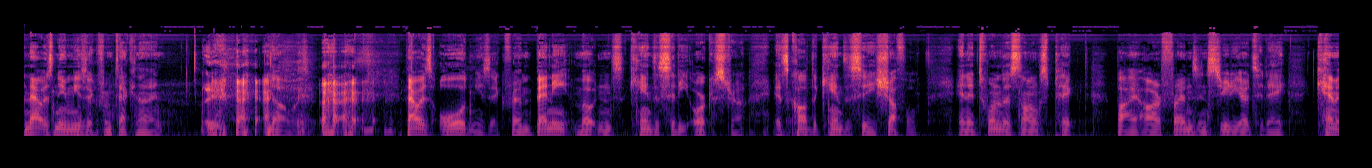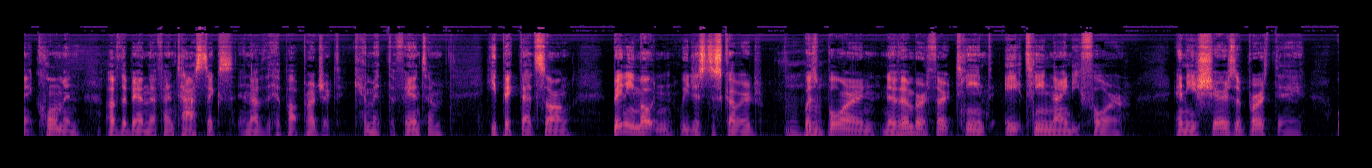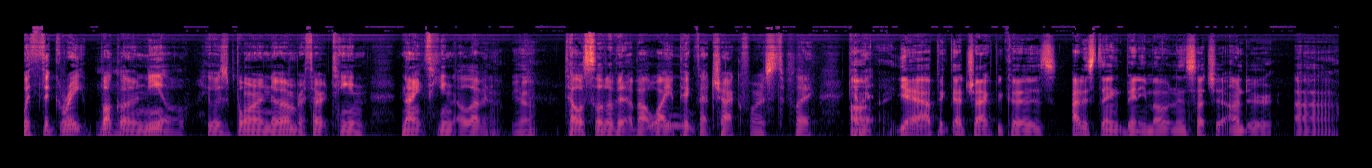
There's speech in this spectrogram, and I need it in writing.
And that was new music from Tech N9ne. no, it wasn't. that was old music from Bennie Moten's Kansas City Orchestra. It's called the Kansas City Shuffle, and it's one of the songs picked by our friends in studio today, Kemet Coleman of the band The Fantastics and of the hip hop project Kemet the Phantom. He picked that song. Bennie Moten, we just discovered, was mm-hmm. born November 13th, 1894, and he shares a birthday with the great Buck mm-hmm. O'Neill, who was born November 13, 1911. Yeah. Tell us a little bit about why you picked that track for us to play. Kemet. yeah, I picked that track because I just think Bennie Moten is such an under uh,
